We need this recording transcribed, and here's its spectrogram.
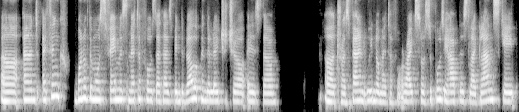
Uh, and I think one of the most famous metaphors that has been developed in the literature is the uh, transparent window metaphor, right? So suppose you have this like landscape,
